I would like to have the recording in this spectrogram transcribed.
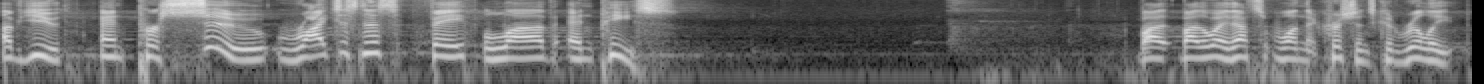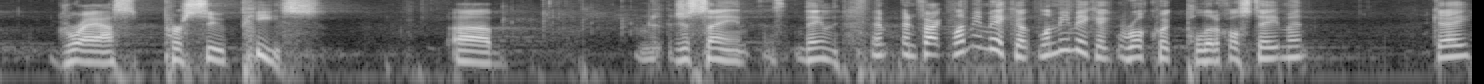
of youth and pursue righteousness, faith, love, and peace. By, by the way, that's one that Christians could really grasp, pursue peace. Uh, just saying. In fact, let me make a let me make a real quick political statement. Okay,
